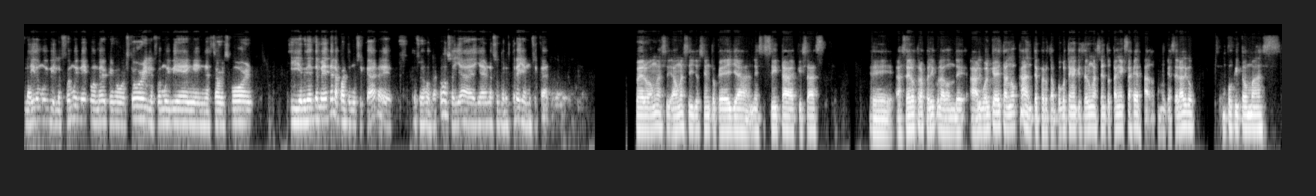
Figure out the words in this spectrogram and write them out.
le, ha ido muy bien, le fue muy bien con American Horror Story, le fue muy bien en A Star is Born. Y evidentemente la parte musical, eh, eso es otra cosa, ya, ya es una superestrella musical. Pero aún así, aún así yo siento que ella necesita quizás eh, hacer otra película donde, al igual que esta, no cante, pero tampoco tenga que ser un acento tan exagerado, como que hacer algo un poquito más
